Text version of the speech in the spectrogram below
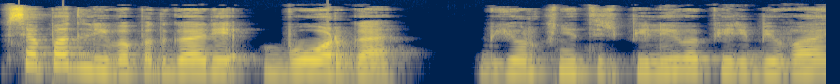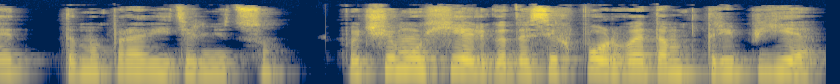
Вся подлива под горе Борга!» Бьорк нетерпеливо перебивает домоправительницу. «Почему Хельга до сих пор в этом трепье?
